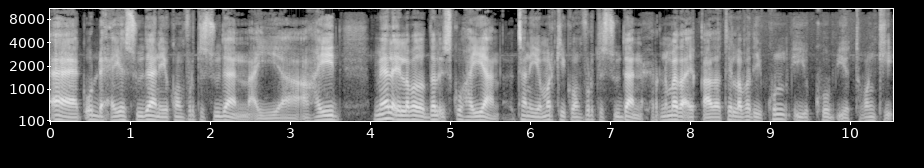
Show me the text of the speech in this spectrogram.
aag u dhexeeya suudan iyo koonfurta suudan ayaa ahayd meel ay labada dal isku hayaan. Tan iyo markii koonfurta suudan xornimada ay qaadatay labadii kun iyo koob iyo tobankii.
